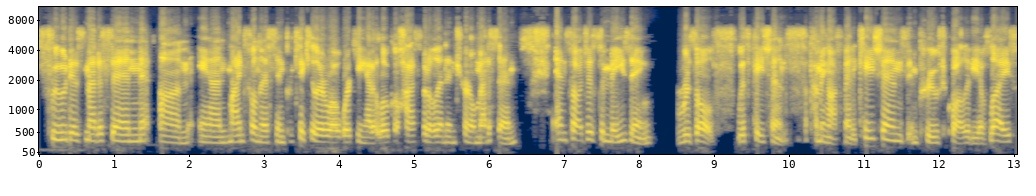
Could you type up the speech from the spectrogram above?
food as medicine um, and mindfulness in particular while working at a local hospital in internal medicine and saw just amazing results with patients coming off medications, improved quality of life,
